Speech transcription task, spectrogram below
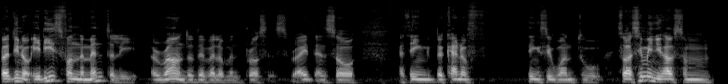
But you know, it is fundamentally around the development process, right? And so I think the kind of things you want to so assuming you have some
